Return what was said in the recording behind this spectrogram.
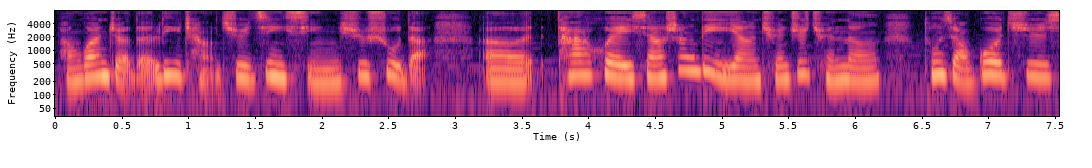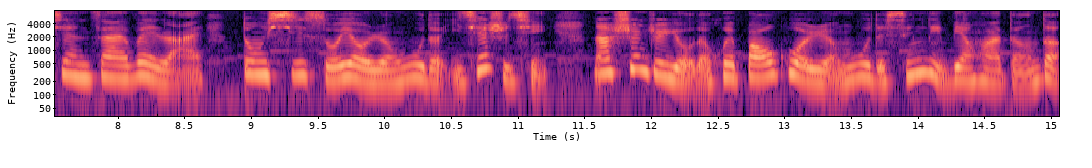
旁观者的立场去进行叙述的。呃，他会像上帝一样全知全能，通晓过去、现在、未来，洞悉所有人物的一切事情。那甚至有的会包括人物的心理变化等等。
